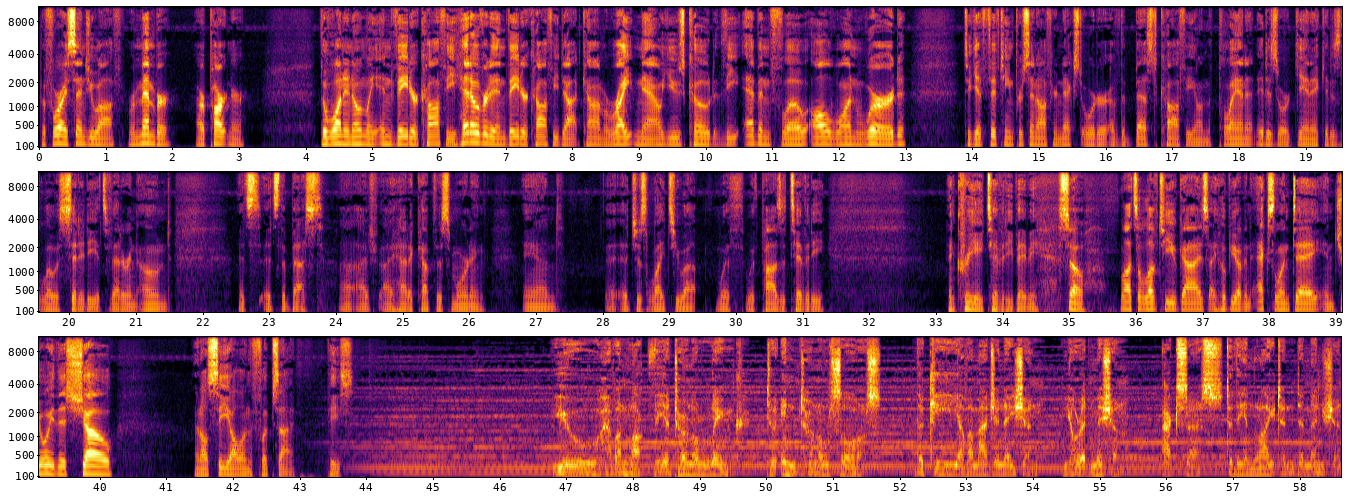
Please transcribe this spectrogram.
before I send you off, remember our partner, the one and only Invader Coffee. Head over to invadercoffee.com right now. Use code the ebb and flow, all one word, to get 15% off your next order of the best coffee on the planet. It is organic, it is low acidity, it's veteran owned. It's it's the best. Uh, I've I had a cup this morning, and it, it just lights you up with with positivity and creativity, baby. So, lots of love to you guys. I hope you have an excellent day. Enjoy this show, and I'll see y'all on the flip side. Peace. You have unlocked the eternal link to internal source, the key of imagination, your admission, access to the enlightened dimension.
